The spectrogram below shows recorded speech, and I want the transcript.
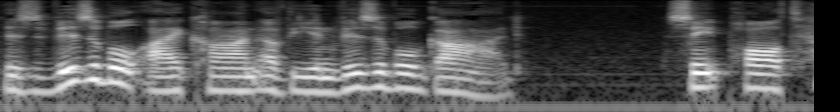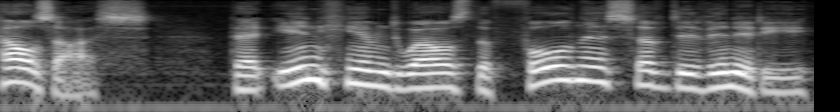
this visible icon of the invisible God. St. Paul tells us that in him dwells the fullness of divinity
